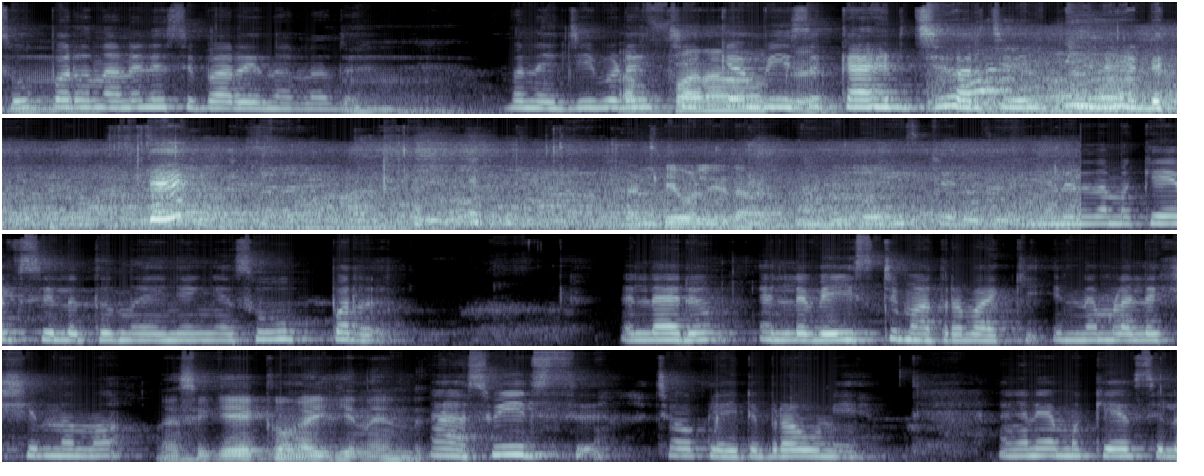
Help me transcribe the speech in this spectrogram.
സൂപ്പർ എന്നാണ് നെസി പറയുന്നുള്ളത്. അപ്പൊ നജീബിയുടെ ചിക്കൻ പീസ് കടിച്ചു കുറച്ച് അടിപൊളിയിടാ അങ്ങനെ നമ്മ കെ എഫ് സിയിൽ തിന്നു കഴിഞ്ഞാൽ സൂപ്പർ എല്ലാവരും എല്ലാം വേസ്റ്റ് മാത്രം ബാക്കി. ഇന്ന് നമ്മളെ ലക്ഷ്യം നമ്മ കേക്കും കഴിക്കുന്നുണ്ട്. ആ സ്വീറ്റ്സ് ചോക്ലേറ്റ് ബ്രൗണി അങ്ങനെ നമ്മൾ കെ എഫ് സിയിൽ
